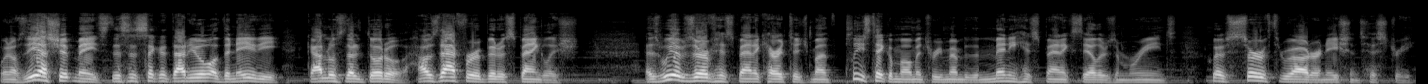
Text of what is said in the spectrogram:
Buenos dias, shipmates. This is Secretario of the Navy, Carlos del Toro. How's that for a bit of Spanglish? As we observe Hispanic Heritage Month, please take a moment to remember the many Hispanic sailors and Marines who have served throughout our nation's history.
